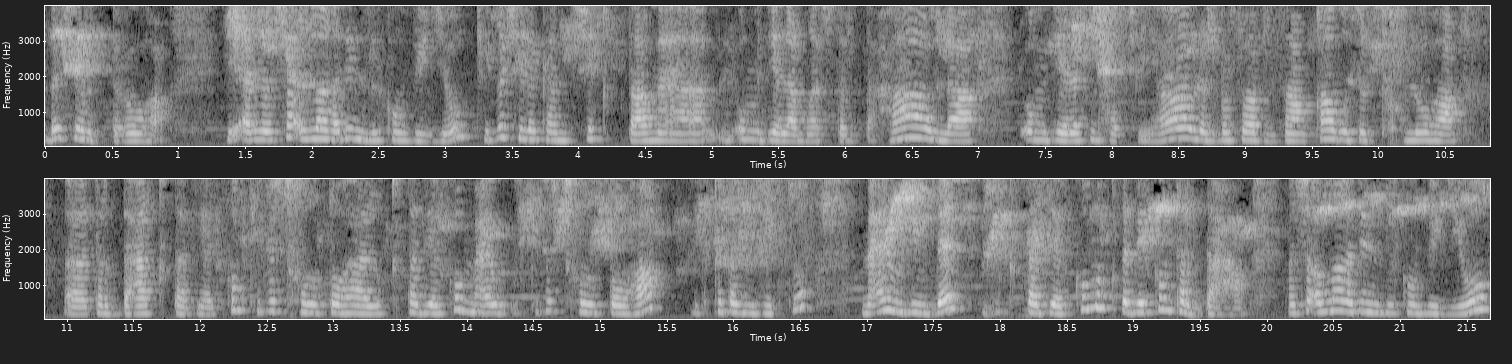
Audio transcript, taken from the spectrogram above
باش يرضعوها لأن إن شاء الله غادي ننزل لكم فيديو كيفاش إلا كانت شي قطة مع الأم ديالها بغات ترضعها ولا الأم ديالها سمحت فيها ولا جبرتوها في الزنقة بغيتو تدخلوها ترضع القطة ديالكم كيفاش تخلطوها القطة ديالكم مع كيفاش تخلطوها؟ القطة اللي جبتو مع الوليدات القطة ديالكم والقطة ديالكم ترضعها. ان شاء الله غادي ننزل لكم فيديو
